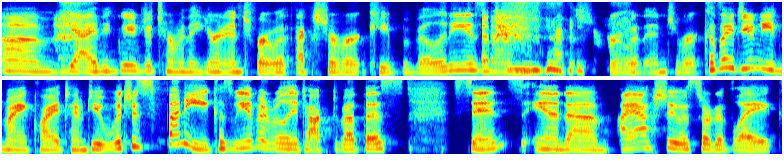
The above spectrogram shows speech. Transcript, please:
Um, yeah, I think we've determined that you're an introvert with extrovert capabilities, and I'm an extrovert with introvert because I do need my quiet time too, which is funny because we haven't really talked about this since. And um, I actually was sort of like,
